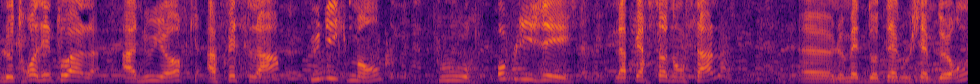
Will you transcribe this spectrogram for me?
Le 3 étoiles à New York a fait cela uniquement pour obliger la personne en salle, le maître d'hôtel ou le chef de rang,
